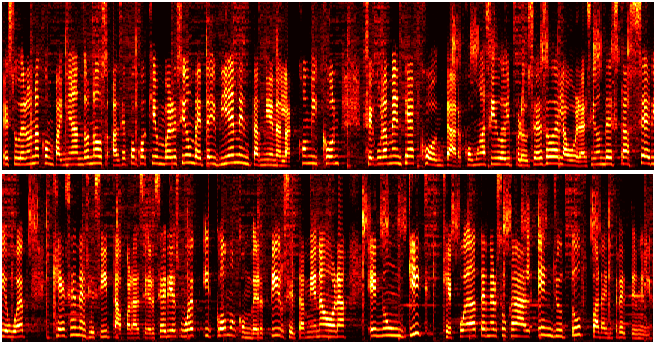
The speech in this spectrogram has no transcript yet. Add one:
Estuvieron acompañándonos hace poco aquí en versión beta y vienen también a la Comic Con seguramente a contar cómo ha sido el proceso de elaboración de esta serie web, qué se necesita para hacer series web y cómo convertirse también ahora en un geek que pueda tener su canal en YouTube para entretener.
